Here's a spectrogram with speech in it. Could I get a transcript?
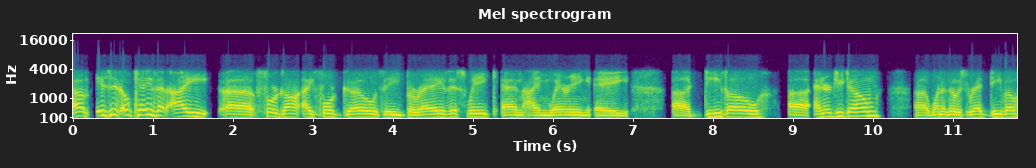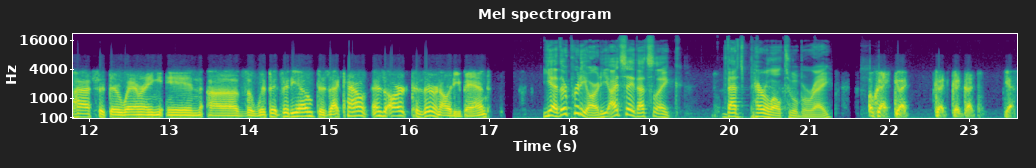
Um, is it okay that I uh, forego I forego the beret this week and I'm wearing a uh, Devo uh, Energy Dome? uh, one of those red Devo hats that they're wearing in uh, the Whip It video. Does that count as art? Because they're an arty band. Yeah, they're pretty arty. I'd say that's like that's parallel to a beret. Okay, good, good, good, good. Yes,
